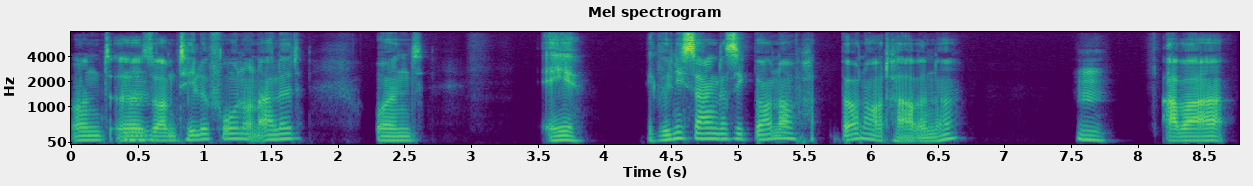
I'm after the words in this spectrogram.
und äh, Mhm. so am Telefon und alles. Und ey, ich will nicht sagen, dass ich Burnout, Burnout habe, ne? Hm. Aber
